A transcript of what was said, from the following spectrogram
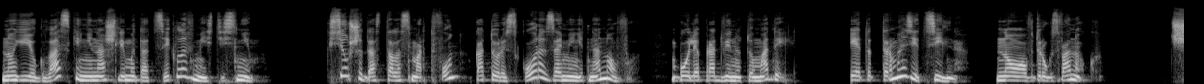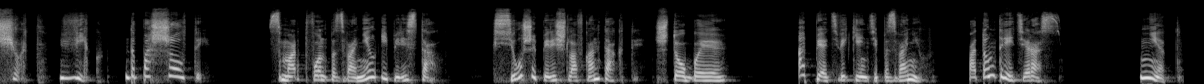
Но ее глазки не нашли мотоцикла вместе с ним. Ксюша достала смартфон, который скоро заменит на новую, более продвинутую модель. Этот тормозит сильно, но вдруг звонок. Черт, Вик, да пошел ты! Смартфон позвонил и перестал. Ксюша перешла в контакты, чтобы... Опять Викентий позвонил. Потом третий раз. Нет,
